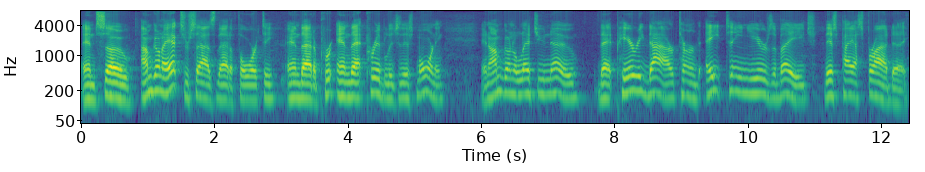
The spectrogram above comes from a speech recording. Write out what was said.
And so I'm going to exercise that authority and that, and that privilege this morning. And I'm going to let you know that Perry Dyer turned 18 years of age this past Friday.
